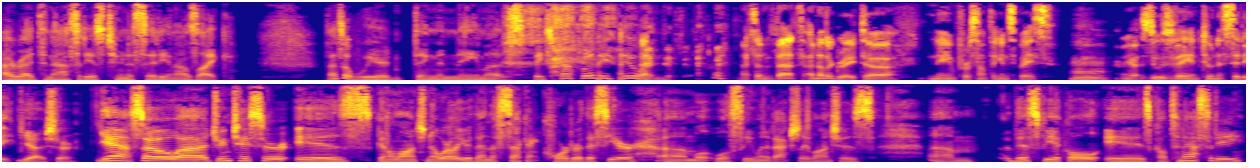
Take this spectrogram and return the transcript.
I read Tenacity as Tuna City, and I was like, that's a weird thing to name a spacecraft. What are they doing? that's a, that's another great uh, name for something in space. Mm. We got Zoozve and Tuna City. Yeah, sure. Yeah, so uh, Dream Chaser is going to launch no earlier than the second quarter this year. Um, we'll we'll see when it actually launches. Um, this vehicle is called Tenacity.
